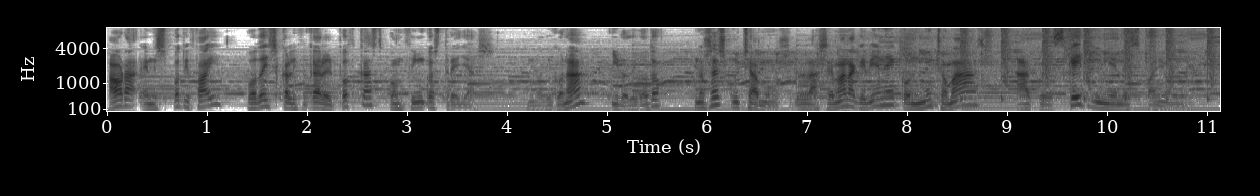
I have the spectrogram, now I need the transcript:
ahora en Spotify podéis calificar el podcast con 5 estrellas. No digo nada y lo digo todo. Nos escuchamos la semana que viene con mucho más Aquascaping en español.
